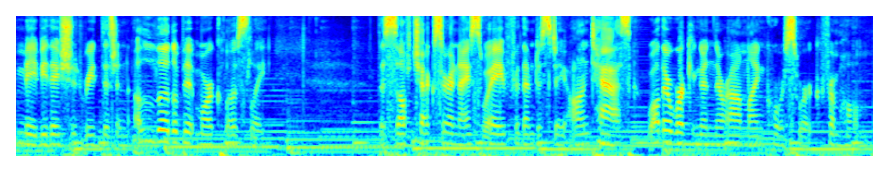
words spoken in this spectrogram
maybe they should read this in a little bit more closely. The self-checks are a nice way for them to stay on task while they're working on their online coursework from home.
